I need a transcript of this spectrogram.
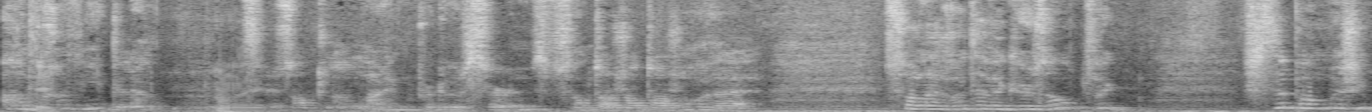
en premier plan. C'est eux autres, leurs line producers, ils sont toujours, toujours euh, sur la route avec eux autres. Fait je sais pas, moi, j'ai.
